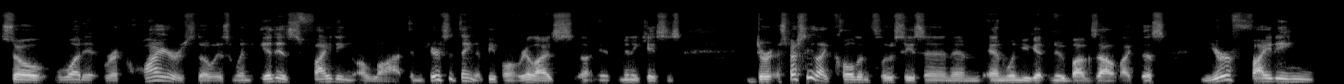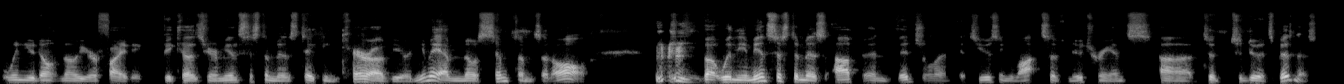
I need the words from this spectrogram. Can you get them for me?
so, what it requires, though, is when it is fighting a lot, and here's the thing that people don't realize uh, in many cases, especially like cold and flu season, and, and when you get new bugs out like this, you're fighting when you don't know you're fighting because your immune system is taking care of you, and you may have no symptoms at all. but when the immune system is up and vigilant, it's using lots of nutrients uh, to, to do its business.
